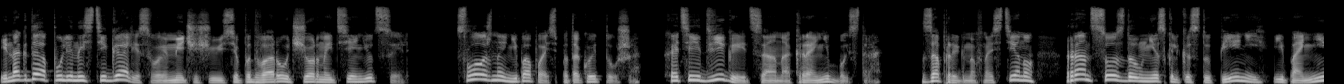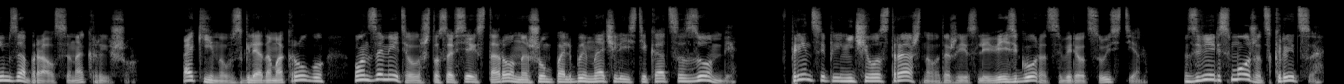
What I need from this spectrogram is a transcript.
Иногда пули настигали свою мечущуюся по двору черной тенью цель. Сложно не попасть по такой туше, хотя и двигается она крайне быстро. Запрыгнув на стену, Ранд создал несколько ступеней и по ним забрался на крышу. Окинув взглядом округу, он заметил, что со всех сторон на шум пальбы начали истекаться зомби. Принципе, ничего страшного, даже если весь город соберется у стен. Зверь сможет скрыться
